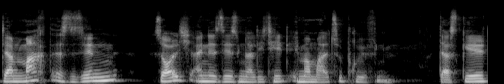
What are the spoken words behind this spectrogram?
dann macht es Sinn, solch eine Saisonalität immer mal zu prüfen. Das gilt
